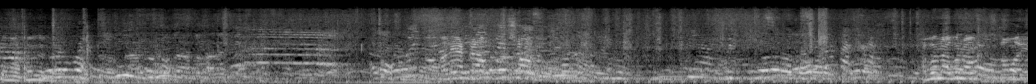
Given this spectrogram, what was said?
তোমার সঙ্গে মানে একটা অপশন अपन अपन हमारी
